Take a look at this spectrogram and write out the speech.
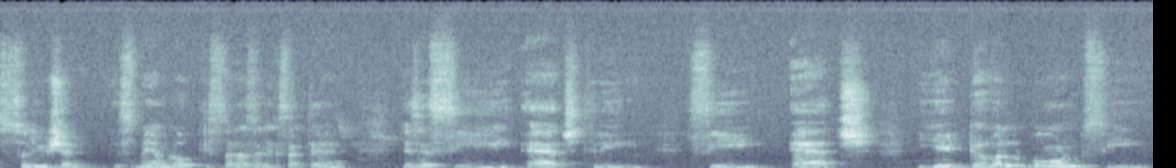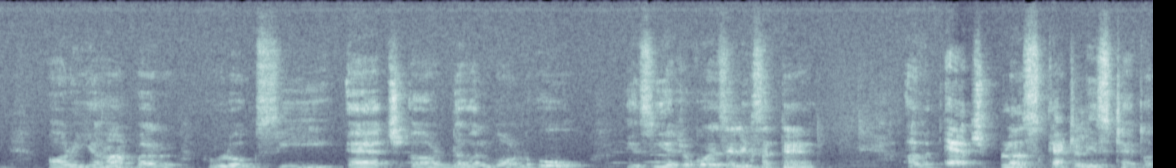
सॉल्यूशन इसमें हम लोग किस तरह से लिख सकते हैं? जैसे C H three C H ये डबल बॉन्ड सी और यहाँ पर हम लोग सी एच और डबल बॉन्ड ओ ये सी एच ओ को ऐसे लिख सकते हैं। अब H प्लस कैटलिस्ट है तो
